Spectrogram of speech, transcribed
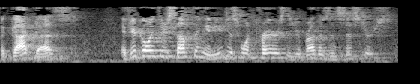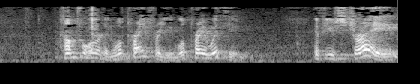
but God does. If you're going through something and you just want prayers to your brothers and sisters, come forward and we'll pray for you. We'll pray with you. If you strayed,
